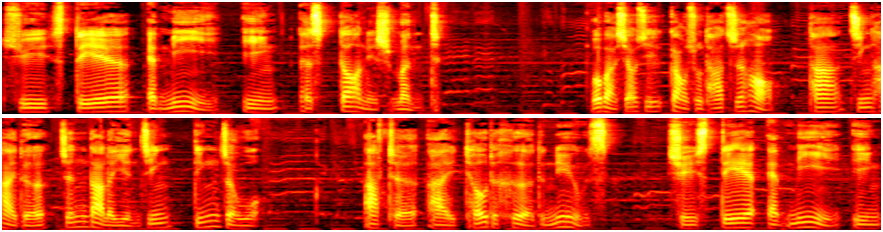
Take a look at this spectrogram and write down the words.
she stared at me in astonishment. 我把消息告诉她之后，她惊骇得睁大了眼睛盯着我。After I told her the news, she stared at me in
